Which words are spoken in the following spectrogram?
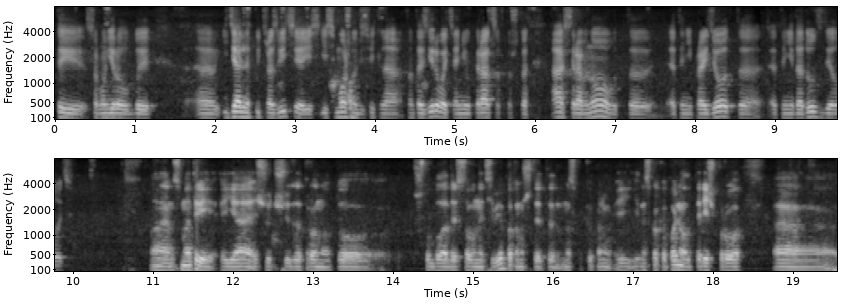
ты сформулировал бы идеальный путь развития, если, если можно действительно фантазировать, а не упираться в то, что а, все равно вот это не пройдет, это не дадут сделать. А, смотри, я еще чуть-чуть затронул то, что было адресовано тебе, потому что это, насколько я понял, и, насколько я понял, это речь про э,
